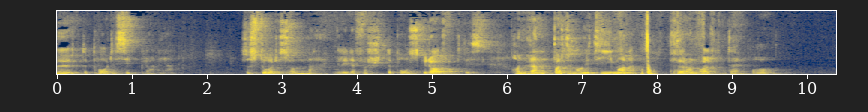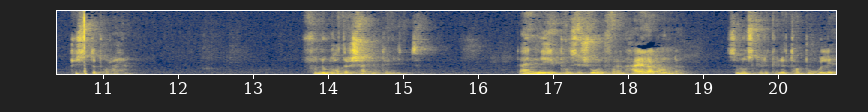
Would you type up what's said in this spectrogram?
møter på disiplene igjen. Så står det så merkelig det første påskedag, faktisk. Han venta ikke mange timene før han valgte å puste på dem igjen. For nå hadde det skjedd noe nytt. Det er en ny posisjon for Den hellige ande, som nå skulle kunne ta bolig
